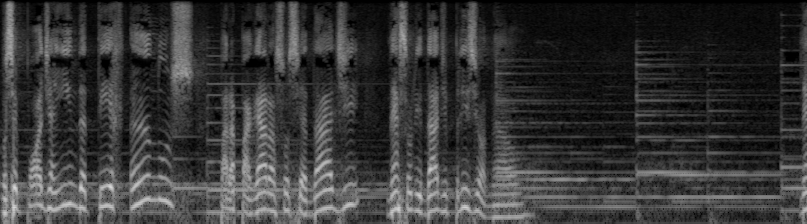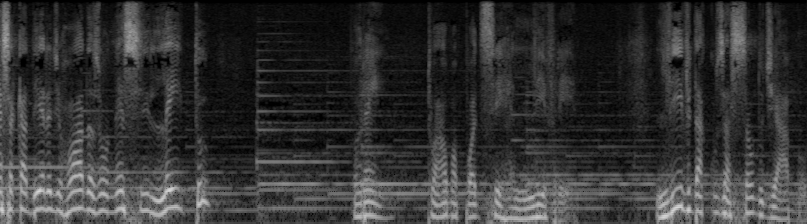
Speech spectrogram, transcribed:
Você pode ainda ter anos para pagar a sociedade nessa unidade prisional. Nessa cadeira de rodas ou nesse leito. Porém, tua alma pode ser livre. Livre da acusação do diabo,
